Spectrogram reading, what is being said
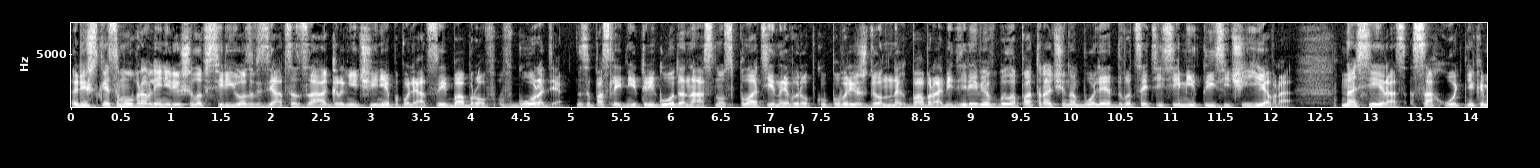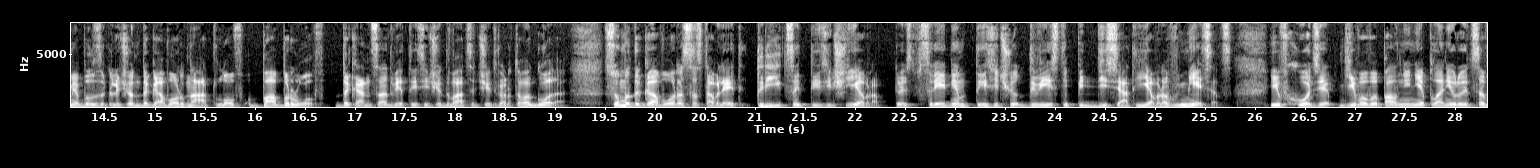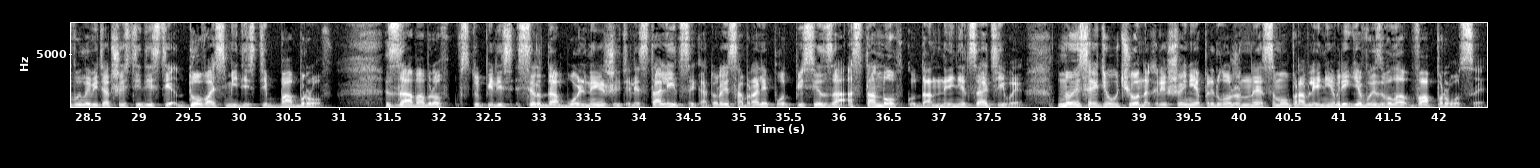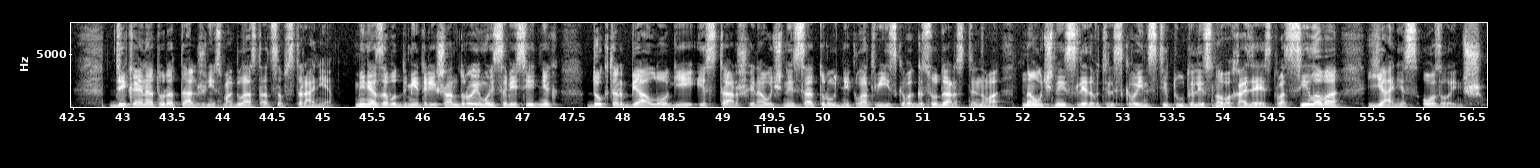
Рижское самоуправление решило всерьез взяться за ограничение популяции бобров в городе. За последние три года на снос плотины и вырубку поврежденных бобрами деревьев было потрачено более 27 тысяч евро. На сей раз с охотниками был заключен договор на отлов бобров до конца 2024 года. Сумма договора составляет 30 тысяч евро, то есть в среднем 1250 евро в месяц. И в ходе его выполнения планируется выловить от 60 до 80 80 бобров. За бобров вступились сердобольные жители столицы, которые собрали подписи за остановку данной инициативы. Но и среди ученых решение, предложенное самоуправлением Риги, вызвало вопросы. Дикая натура также не смогла остаться в стороне. Меня зовут Дмитрий Шандро, и мой собеседник – доктор биологии и старший научный сотрудник Латвийского государственного научно-исследовательского института лесного хозяйства Силова Янис Озолинш.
